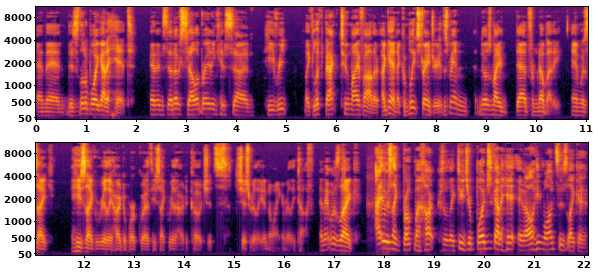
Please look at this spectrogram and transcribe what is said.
And then this little boy got a hit, and instead of celebrating his son, he re like looked back to my father again, a complete stranger. This man knows my dad from nobody, and was like, "He's like really hard to work with. He's like really hard to coach. It's, it's just really annoying and really tough." And it was like, I, it was like broke my heart because I was like, "Dude, your boy just got a hit, and all he wants is like a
